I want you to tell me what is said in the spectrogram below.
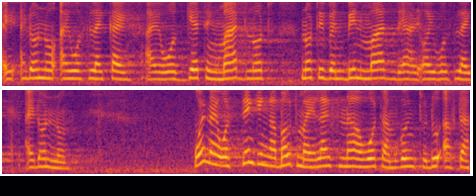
I, I don't know, I was like I, I was getting mad, not, not even being mad. I, I was like, I don't know. When I was thinking about my life now, what I'm going to do after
